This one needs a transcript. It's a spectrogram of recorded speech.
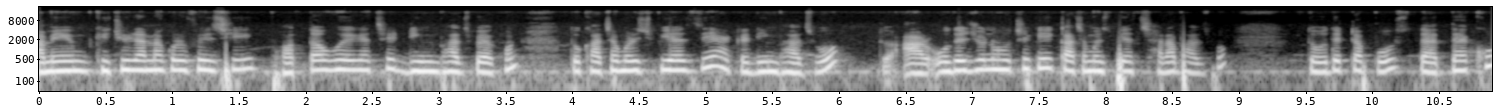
আমি খিচুড়ি রান্না করে ফেলেছি, ভর্তাও হয়ে গেছে, ডিম ভাজবো এখন। তো কাঁচামরিচ, পেঁয়াজ দিয়ে একটা ডিম ভাজবো। তো আর ওদের জন্য হচ্ছে কি কাঁচামরিচ পেঁয়াজ ছাড়া ভাজবো। তো ওদেরটা পোস্ট দেখো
